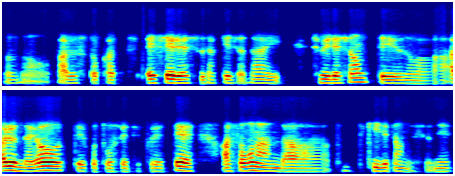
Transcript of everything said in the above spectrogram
そのパルスとか ACLS だけじゃないシミュレーションっていうのはあるんだよっていうことを教えてくれて、あ、そうなんだと思って聞いてたんですよね。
